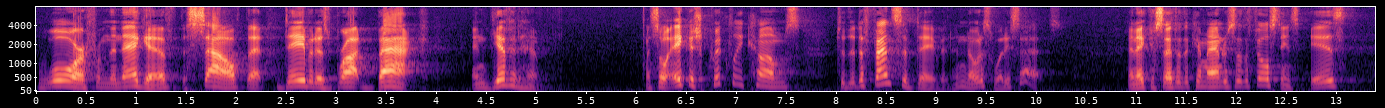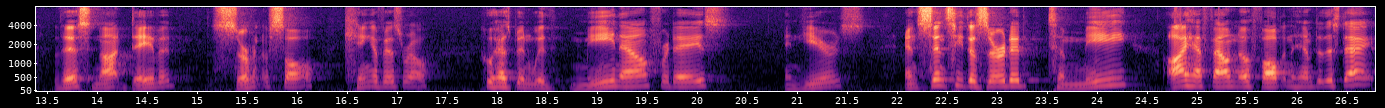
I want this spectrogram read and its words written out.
war from the Negev, the south, that David has brought back and given him. And so Achish quickly comes to the defense of David. And notice what he says. And Achish said to the commanders of the Philistines, Is this not David, servant of Saul, king of Israel, who has been with me now for days and years? And since he deserted to me, I have found no fault in him to this day.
